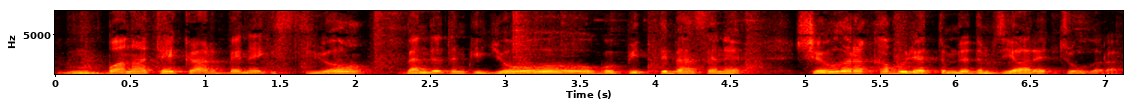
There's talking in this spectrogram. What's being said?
m, bana tekrar beni istiyor. Ben dedim ki yok o bitti ben seni şey olarak kabul ettim dedim ziyaretçi olarak.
